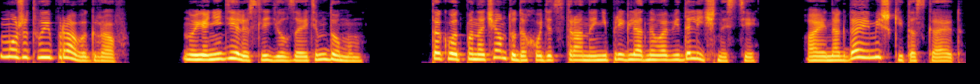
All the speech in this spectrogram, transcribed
«Может, вы и правы, граф, но я неделю следил за этим домом. Так вот, по ночам туда ходят странные неприглядного вида личности, а иногда и мешки таскают.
